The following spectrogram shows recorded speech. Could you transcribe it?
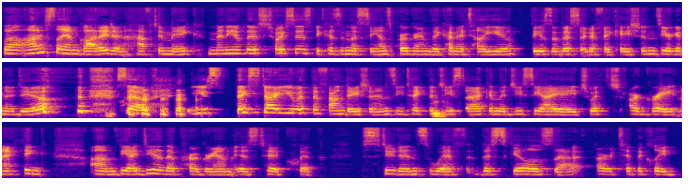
Well, honestly, I'm glad I didn't have to make many of those choices because in the SANS program, they kind of tell you these are the certifications you're going to do. so you, they start you with the foundations. You take the mm-hmm. GSEC and the GCIH, which are great. And I think um, the idea of the program is to equip students with the skills that are typically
